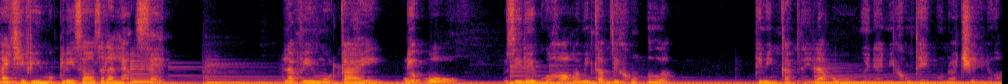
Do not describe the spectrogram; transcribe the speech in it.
Hay chỉ vì một lý do rất là lãng xẹt. Là vì một cái điệu bộ gì đấy của họ mà mình cảm thấy không ưa. Thì mình cảm thấy là, ồ, người này mình không thể muốn nói chuyện nữa.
